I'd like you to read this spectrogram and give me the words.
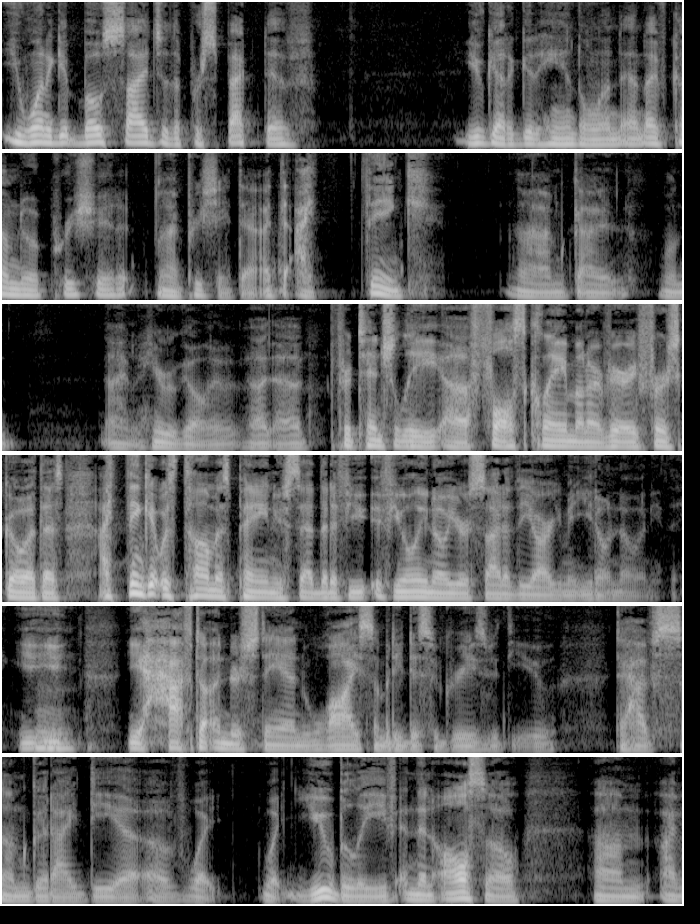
you want to get both sides of the perspective. You've got a good handle on that. and I've come to appreciate it. I appreciate that. I, th- I think um, I, well, I'm, here we go. A, a potentially uh, false claim on our very first go at this. I think it was Thomas Paine who said that if you if you only know your side of the argument, you don't know anything. You you, you have to understand why somebody disagrees with you to have some good idea of what what you believe, and then also. Um, I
